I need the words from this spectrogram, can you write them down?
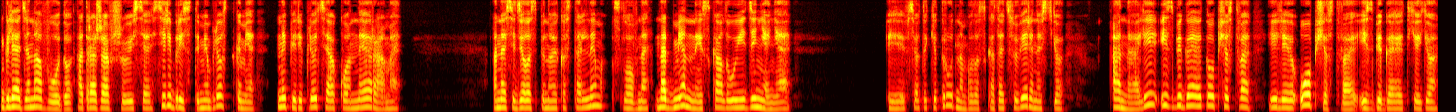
глядя на воду, отражавшуюся серебристыми блестками на переплете оконной рамы. Она сидела спиной к остальным, словно надменно искала уединения. И все таки трудно было сказать с уверенностью, она ли избегает общества или общество избегает ее.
